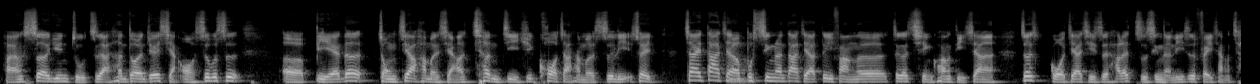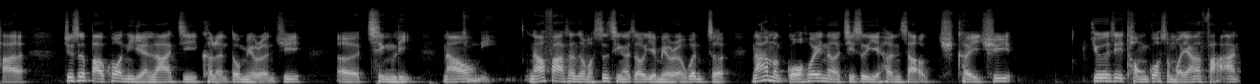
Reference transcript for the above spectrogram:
好像社运组织啊，很多人就会想哦，是不是呃别的宗教他们想要趁机去扩展他们的势力？所以。在大家不信任大家对方的这个情况底下呢，这国家其实它的执行能力是非常差的，就是包括你连垃圾可能都没有人去呃清理，然后然后发生什么事情的时候也没有人问责，然后他们国会呢其实也很少去可以去就是通过什么样的法案，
